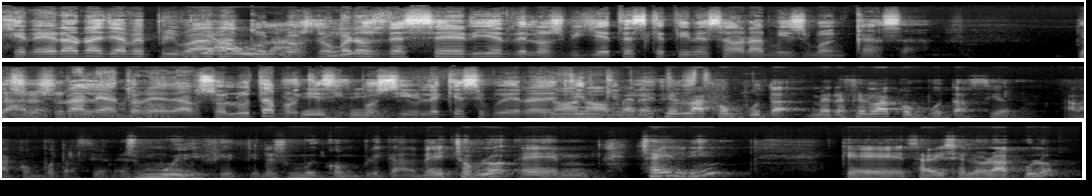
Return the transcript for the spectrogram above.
genera una llave privada con los números de serie de los billetes que tienes ahora mismo en casa. Eso es una aleatoriedad absoluta porque es imposible que se pudiera decir. No, no, me, refiero a la computa me refiero a la computación. A la computación. Es muy difícil, es muy complicado. De hecho, eh, Chainlink, que sabéis el oráculo,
